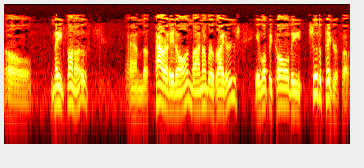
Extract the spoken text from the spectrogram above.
uh, made fun of and uh, parodied on by a number of writers in what we call the pseudepigrapha,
